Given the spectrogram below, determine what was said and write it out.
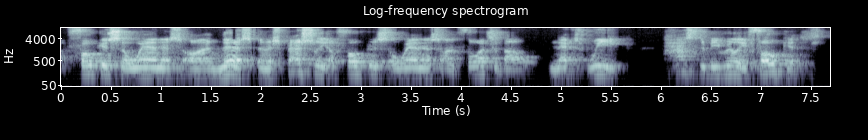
a focused awareness on this, and especially a focused awareness on thoughts about next week has to be really focused.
